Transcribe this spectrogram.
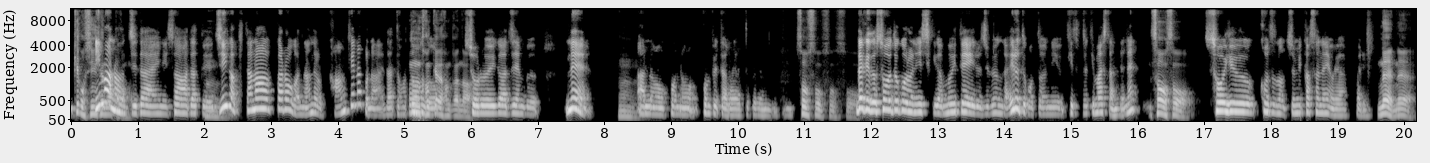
ん結構新今の時代にさ、だっうんて字が汚かろうが何だろう関係なくない？だってほとうん、ど。書類が全部、ね、うん、あの、このコンピューターがやってくれるんだそうそうそうそう。だけどそういうところに意識が向いている自分がいるってことに気づきましたんでね。そうそう。そういうことの積み重ねよ、やっぱり。ねえねえ。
